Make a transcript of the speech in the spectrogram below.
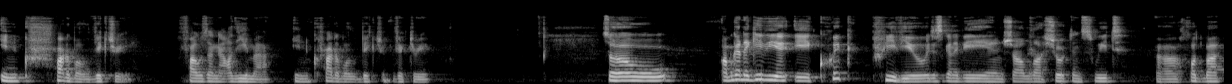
incredible victory. Fawzan Adima, incredible victory. So I'm going to give you a quick preview. It is going to be, inshallah, short and sweet uh, khutbah.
